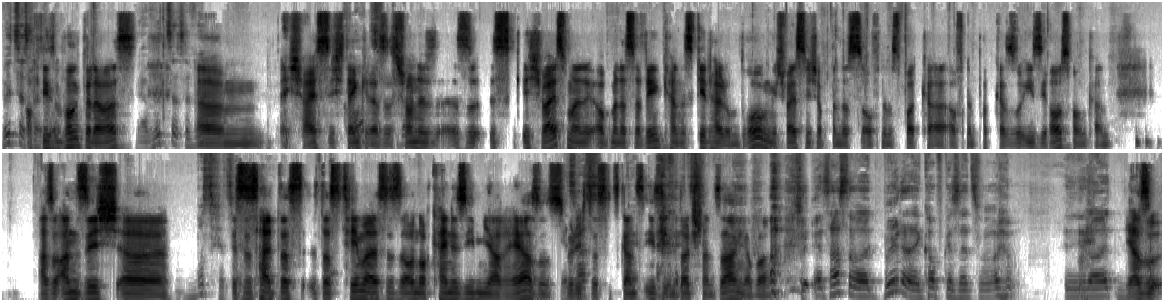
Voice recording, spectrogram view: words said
Willst du das Auf diesen? Punkt oder was? Ja, willst du das erwähnen? Ähm, ich weiß, ich denke, das ist schon, eine, also es, ich weiß mal, ob man das erwähnen kann. Es geht halt um Drogen. Ich weiß nicht, ob man das auf einem Podcast, auf einem Podcast so easy raushauen kann. Also an sich äh, ist es halt das, das Thema, es ist auch noch keine sieben Jahre her, sonst Jetzt würde ich das jetzt ganz easy in Deutschland sagen, aber Jetzt hast du aber Bilder in den Kopf gesetzt in den Leuten. ja, so,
